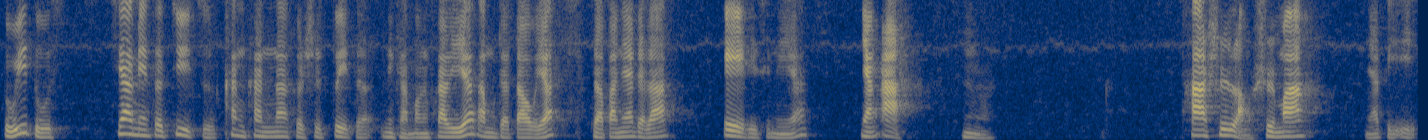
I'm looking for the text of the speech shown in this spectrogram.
Tu itu ini gampang sekali ya, kamu udah tahu ya. Jawabannya adalah E di sini ya. Yang A. Hmm. 他是老师吗？你看第一，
